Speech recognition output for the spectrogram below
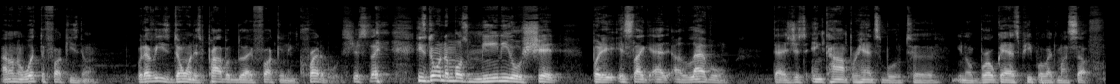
I don't know what the fuck he's doing. Whatever he's doing is probably like fucking incredible. It's just like he's doing the most menial shit, but it's like at a level that is just incomprehensible to, you know, broke ass people like myself.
